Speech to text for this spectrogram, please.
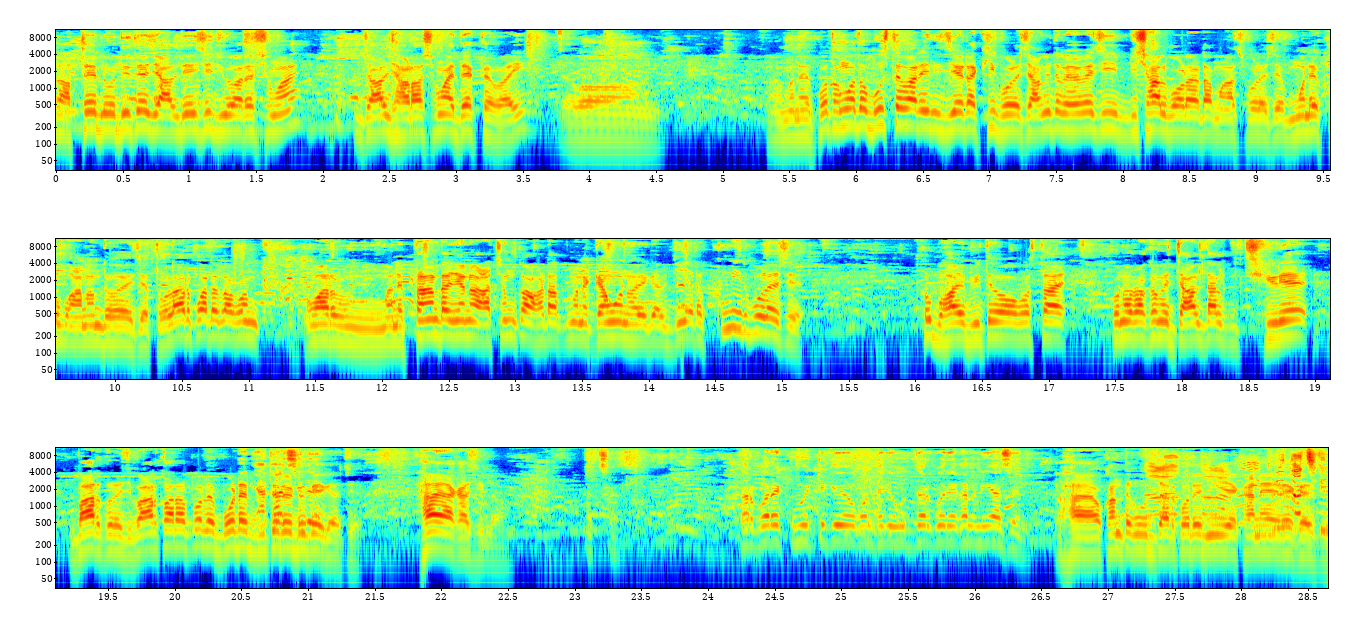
রাতে নদীতে জাল দিয়েছি জোয়ারের সময় জাল ঝাড়ার সময় দেখতে পাই এবং আহ, মানে প্রথমত বুঝতে পারিনি যে এটা কী পড়েছে আমি তো ভেবেছি বিশাল বড় একটা মাছ পড়েছে মনে খুব আনন্দ হয়েছে তোলার পরে তখন আমার উম, মানে প্রাণটা যেন আচমকা হঠাৎ মানে কেমন হয়ে গেল যে এটা কুমির পড়েছে খুব ভয় ভীত অবস্থায় কোনো রকমের জাল টাল ছিঁড়ে বার করেছি। বার করার পরে বোটের ভিতরে ঢুকে গেছে। হ্যাঁ একা ছিলাম। আচ্ছা। তারপরে কুমিরটিকে ওখান থেকে উদ্ধার করে এখানে নিয়ে আসেন? হ্যাঁ ওখান থেকে উদ্ধার করে নিয়ে এখানে রেখেছি।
